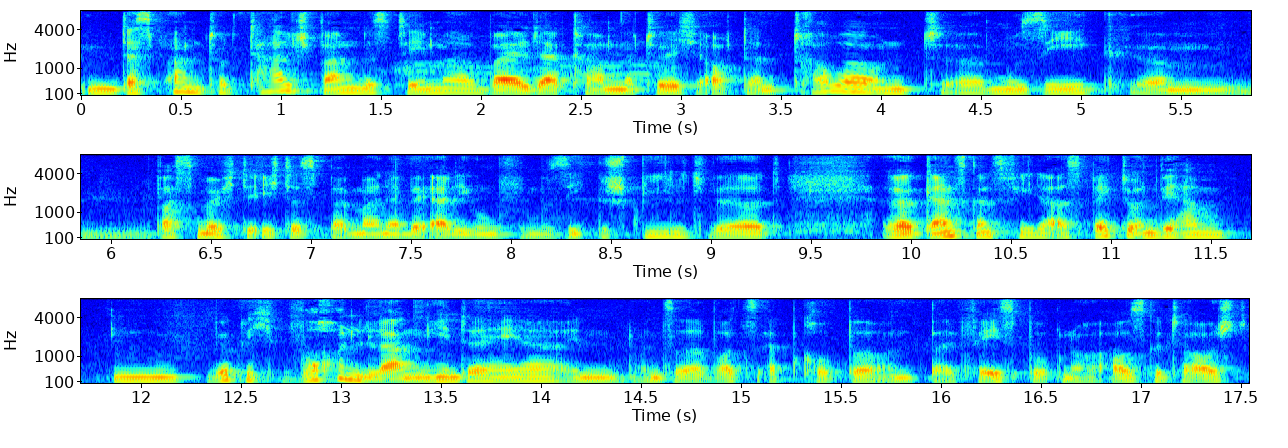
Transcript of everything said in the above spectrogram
das war ein total spannendes Thema, weil da kam natürlich auch dann Trauer und äh, Musik. Ähm, was möchte ich, dass bei meiner Beerdigung für Musik gespielt wird? Äh, ganz, ganz viele Aspekte. Und wir haben wirklich wochenlang hinterher in unserer WhatsApp-Gruppe und bei Facebook noch ausgetauscht.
